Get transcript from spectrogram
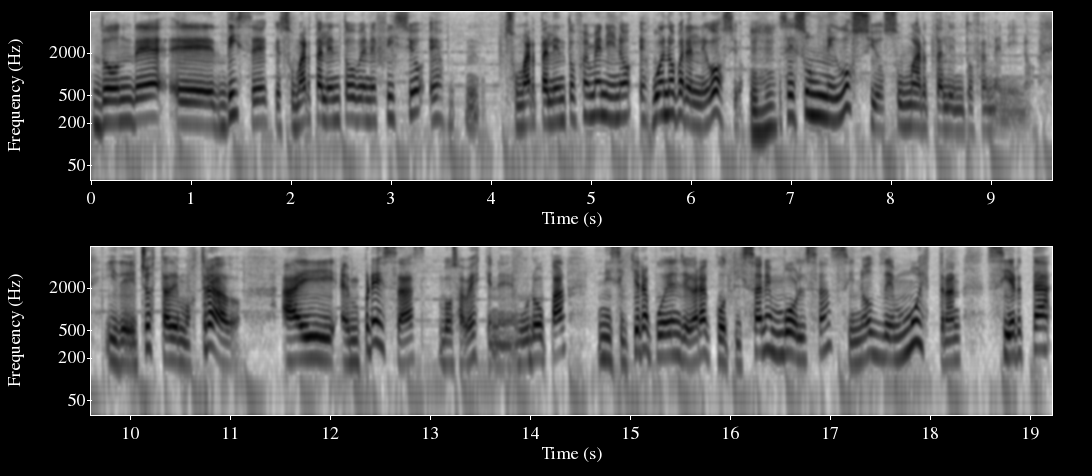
donde eh, dice que sumar talento beneficio es sumar talento femenino es bueno para el negocio. es un negocio sumar talento femenino y de hecho está demostrado. Hay empresas, vos sabés que en Europa ni siquiera pueden llegar a cotizar en bolsa si no demuestran cierta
